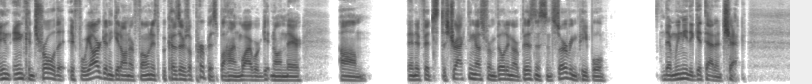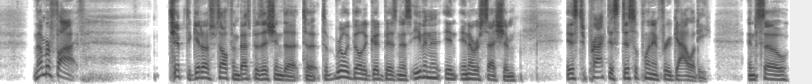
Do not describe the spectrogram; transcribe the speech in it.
in, in control that if we are going to get on our phone, it's because there's a purpose behind why we're getting on there. Um, and if it's distracting us from building our business and serving people, then we need to get that in check. Number five, tip to get ourselves in best position to, to, to really build a good business, even in, in a recession, is to practice discipline and frugality. And so,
